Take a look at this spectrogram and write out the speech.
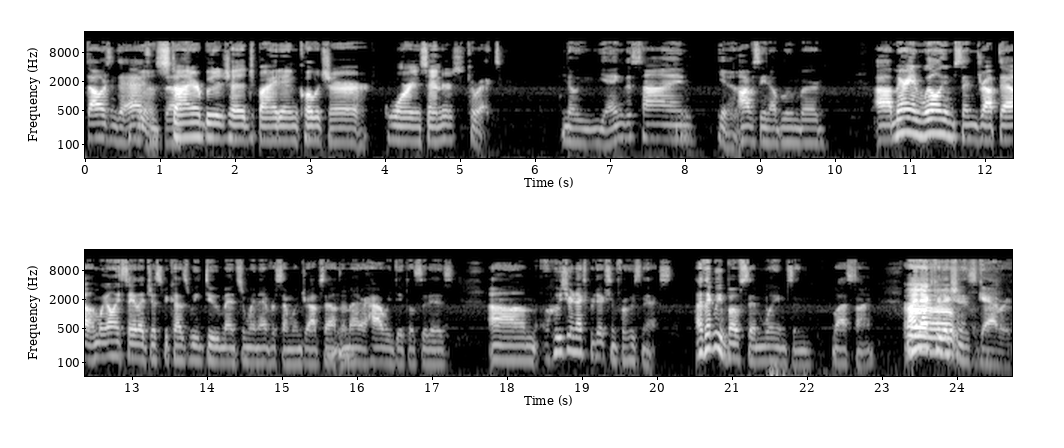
dollars into ads yeah, and stuff. Steyer, Buttigieg, Biden, Klobuchar, Warren, Sanders. Correct. No Yang this time. Yeah, Obviously, no Bloomberg. Uh, Marianne Williamson dropped out, and we only say that just because we do mention whenever someone drops out, no matter how ridiculous it is. Um, who's your next prediction for who's next? I think we both said Williamson last time. My next Uh, prediction is Gabbard.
